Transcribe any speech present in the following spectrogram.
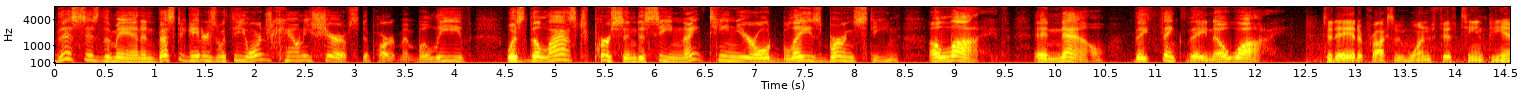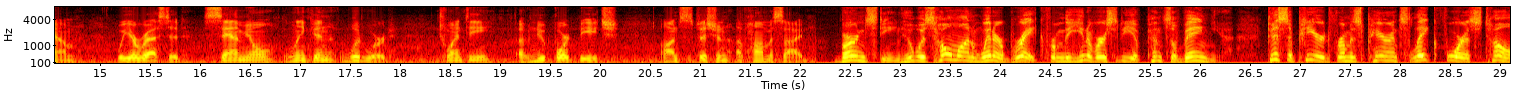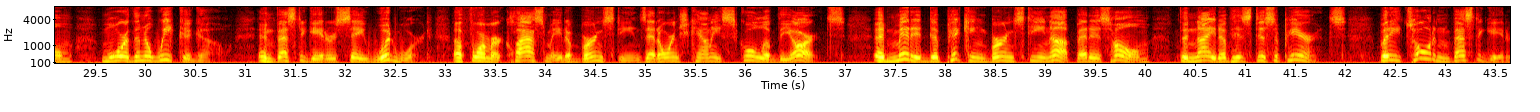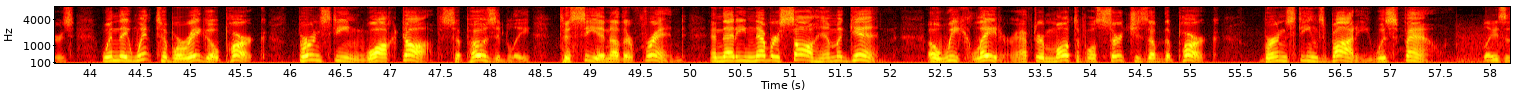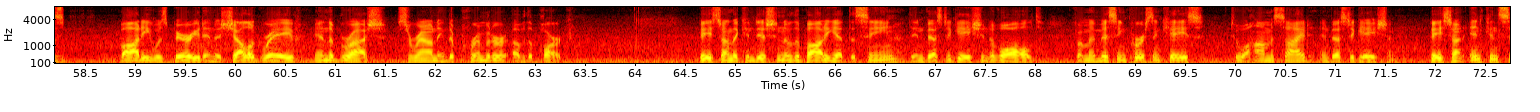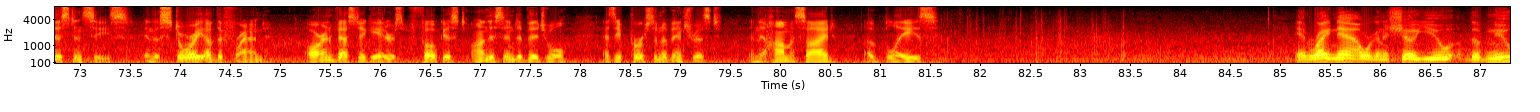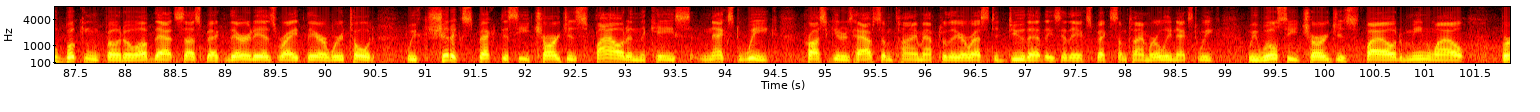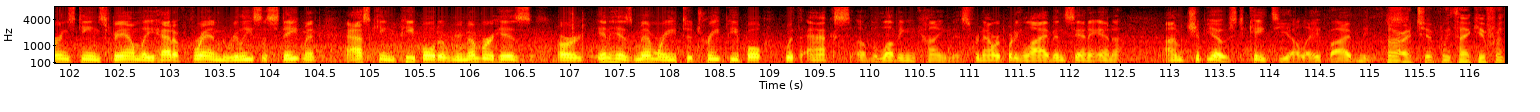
This is the man investigators with the Orange County Sheriff's Department believe was the last person to see 19 year old Blaze Bernstein alive, and now they think they know why. Today at approximately 1:15 p.m., we arrested Samuel Lincoln Woodward, 20 of Newport Beach, on suspicion of homicide. Bernstein, who was home on winter break from the University of Pennsylvania, disappeared from his parents' Lake Forest home more than a week ago. Investigators say Woodward, a former classmate of Bernstein's at Orange County School of the Arts, admitted to picking Bernstein up at his home the night of his disappearance. But he told investigators when they went to Borrego Park, Bernstein walked off, supposedly, to see another friend, and that he never saw him again. A week later, after multiple searches of the park, Bernstein's body was found. Blaze's body was buried in a shallow grave in the brush surrounding the perimeter of the park. Based on the condition of the body at the scene, the investigation evolved from a missing person case to a homicide investigation. Based on inconsistencies in the story of the friend, our investigators focused on this individual as a person of interest in the homicide of Blaze And right now, we're going to show you the new booking photo of that suspect. There it is right there. We're told we should expect to see charges filed in the case next week. Prosecutors have some time after the arrest to do that. They say they expect sometime early next week we will see charges filed. Meanwhile, Bernstein's family had a friend release a statement asking people to remember his, or in his memory, to treat people with acts of loving kindness. For now, reporting live in Santa Ana. I'm Chip Yost, KTLA 5 News. All right, Chip, we thank you for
